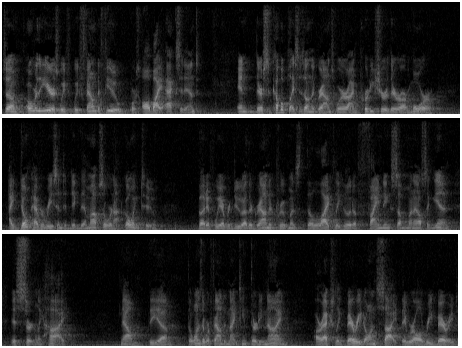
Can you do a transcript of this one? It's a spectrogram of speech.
So over the years, we've, we've found a few, of course, all by accident. And there's a couple places on the grounds where I'm pretty sure there are more. I don't have a reason to dig them up, so we're not going to. But if we ever do other ground improvements, the likelihood of finding someone else again is certainly high. Now, the, um, the ones that were found in 1939 are actually buried on site. They were all reburied.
